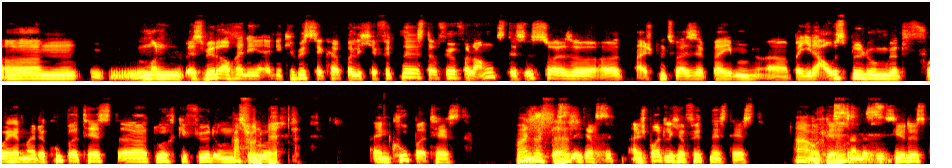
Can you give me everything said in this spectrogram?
Ähm, man, es wird auch eine, eine gewisse körperliche Fitness dafür verlangt. Das ist so. Also äh, beispielsweise bei, jedem, äh, bei jeder Ausbildung wird vorher mal der Cooper-Test äh, durchgeführt, um Was ein, ein Cooper-Test. Was ein ist das? Ein sportlicher Fitnesstest ah, okay. der standardisiert ist.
